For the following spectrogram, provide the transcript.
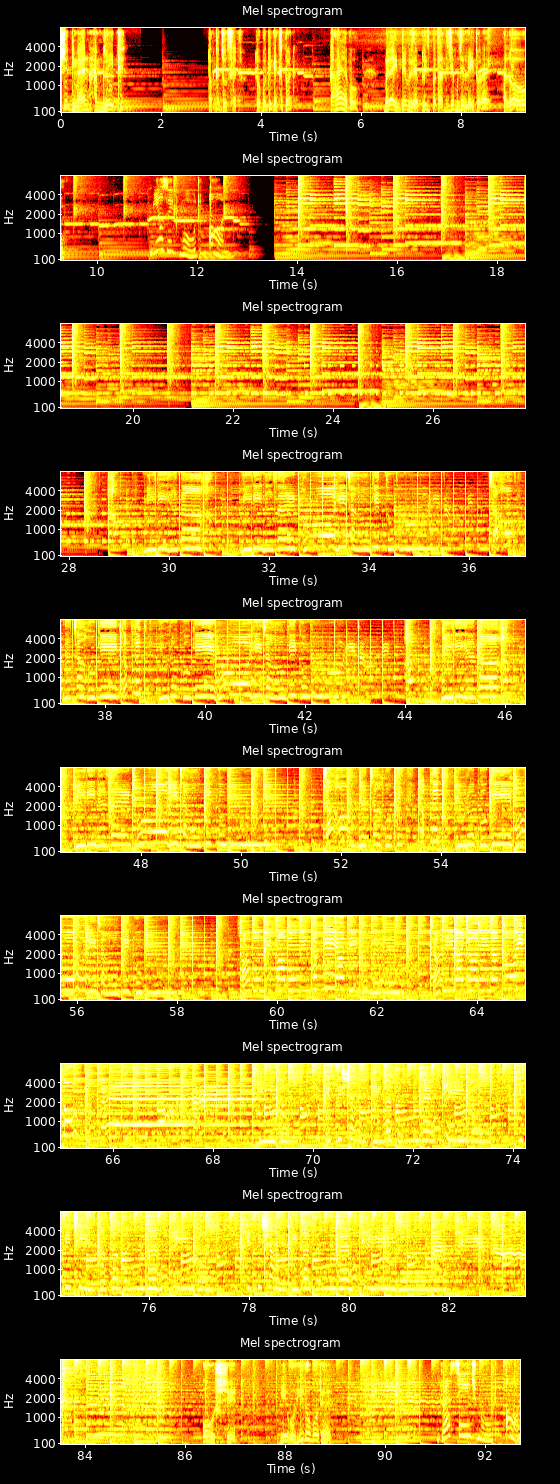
Shit, man, I'm late doctor Joseph robotic expert कहाँ है वो? मेरा इंटरव्यू है प्लीज़ बता दीजिए मुझे लेट हो रहा है। हेलो म्यूज़िक मोड ऑन पर ही जाओगी शेट ये वही रोबोट है। Dress change mode on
